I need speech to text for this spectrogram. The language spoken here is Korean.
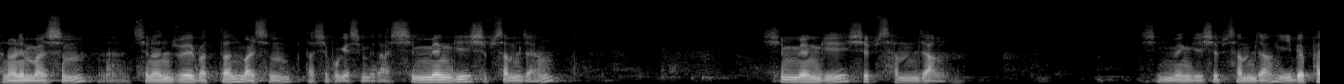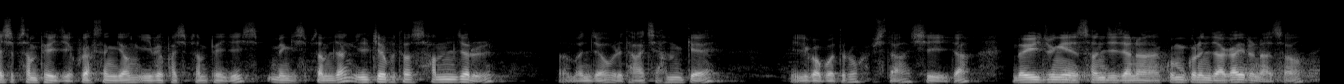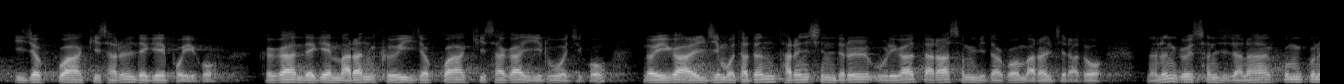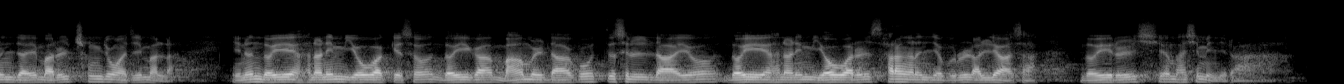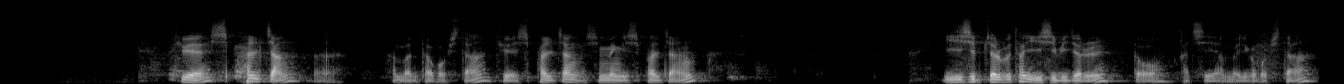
하나님 말씀 어, 지난주에 봤던 말씀 다시 보겠습니다. 신명기 13장 신명기 13장 신명기 13장 283페이지 구약성경 283페이지 신명기 13장 1절부터 3절을 어, 먼저 우리 다 같이 함께 읽어보도록 합시다. 시작. 너희 중에 선지자나 꿈꾸는 자가 일어나서 이적과 기사를 내게 보이고 그가 내게 말한 그 이적과 기사가 이루어지고 너희가 알지 못하던 다른 신들을 우리가 따라 섬기자고 말할지라도 너는 그 선지자나 꿈꾸는 자의 말을 청종하지 말라. 이는 너희의 하나님 여호와께서 너희가 마음을 다하고 뜻을 다하여 너희의 하나님 여호와를 사랑하는 여부를 알려하사 너희를 시험하심이니라. 뒤에 18장 한번 더 봅시다. 뒤에 18장 신명기 18장 20절부터 22절을 또 같이 한번 읽어봅시다.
